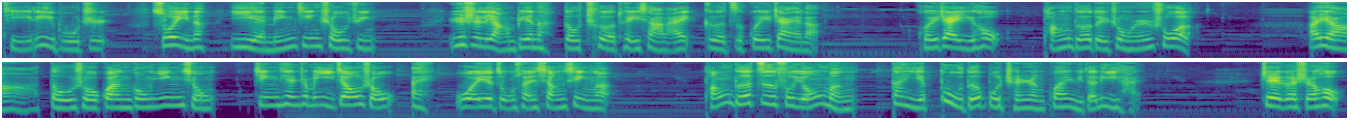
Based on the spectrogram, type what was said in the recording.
体力不支，所以呢也鸣金收军。于是两边呢都撤退下来，各自归寨了。回寨以后，庞德对众人说了：“哎呀，都说关公英雄，今天这么一交手，哎，我也总算相信了。”庞德自负勇猛，但也不得不承认关羽的厉害。这个时候，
